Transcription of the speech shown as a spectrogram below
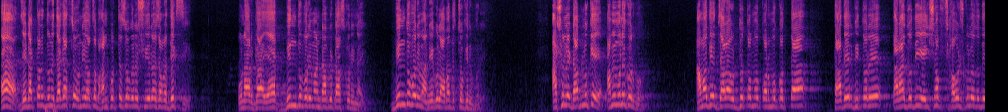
হ্যাঁ যে ডাক্তারের জন্য দেখাচ্ছে, উনি হচ্ছে ভান করতেছে, ওখানে শুয়ে রয়েছে, আমরা দেখছি। ওনার গায়ে এক বিন্দু পরিমাণ ডাব্লু টাচ করি নাই। বিন্দু পরিমাণ, এগুলো আমাদের চোখের উপরে। আসলে ডাবলুকে আমি মনে করব আমাদের যারা ঊর্ধ্বতম কর্মকর্তা, তাদের ভিতরে তারা যদি এই সব সাহসগুলো যদি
